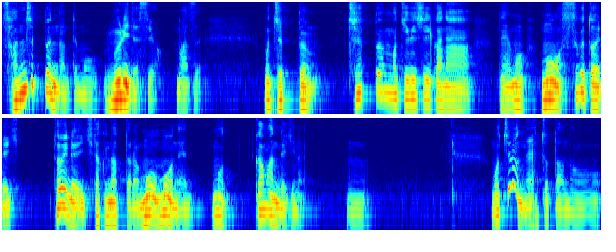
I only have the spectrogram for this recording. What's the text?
30分なんてもう無理ですよ。まず。もう10分。10分も厳しいかな、ね、もうもうすぐトイレトイレ行きたくなったらもうもうねもう我慢できない、うん、もちろんねちょっとあの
